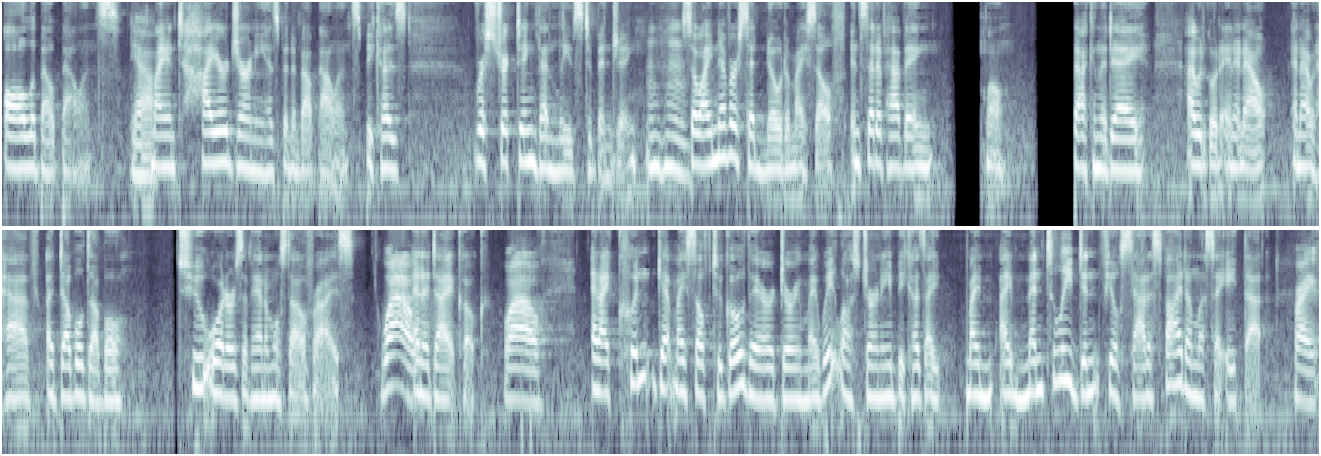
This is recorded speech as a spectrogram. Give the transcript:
all about balance. Yeah. My entire journey has been about balance because restricting then leads to binging. Mm-hmm. So I never said no to myself. Instead of having, well, back in the day, I would go to In N Out and I would have a double double, two orders of animal style fries, Wow. and a Diet Coke. wow. And I couldn't get myself to go there during my weight loss journey because I, my, I mentally didn't feel satisfied unless I ate that. Right.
